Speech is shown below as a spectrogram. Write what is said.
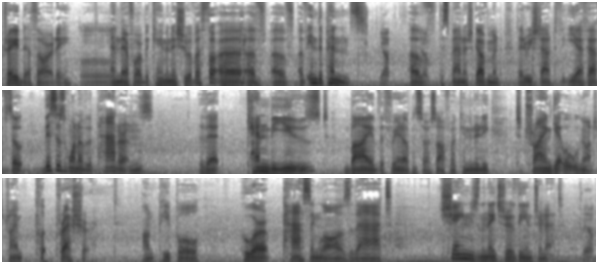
Trade Authority, Mhm. and therefore it became an issue of, author- uh, of, of, of independence Yep. of Yep. the Spanish government. They reached out to the EFF. So this is one of the patterns that can be used by the free and open source software community to try and get what we want, to try and put pressure on people who are passing laws that change the nature of the internet, Yep.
